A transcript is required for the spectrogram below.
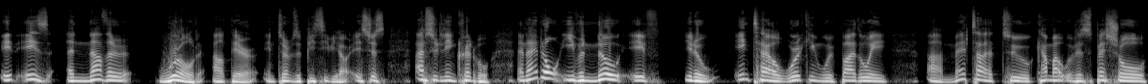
it is another world out there in terms of PCVR. It's just absolutely incredible. And I don't even know if, you know, Intel working with, by the way, uh, Meta to come out with a special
